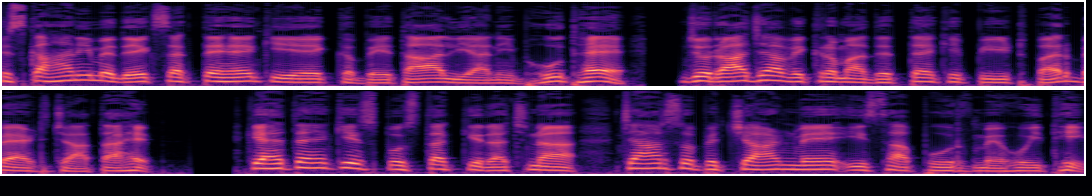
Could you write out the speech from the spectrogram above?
इस कहानी में देख सकते हैं कि एक बेताल यानी भूत है, जो राजा विक्रमादित्य की पीठ पर बैठ जाता है। कहते हैं कि इस पुस्तक की रचना चार सौ पिचानवे ईसा पूर्व में हुई थी।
